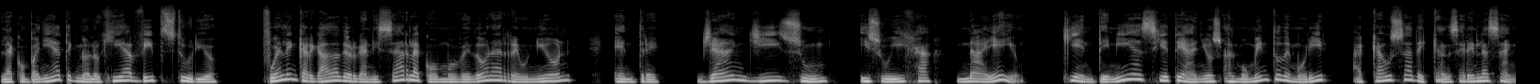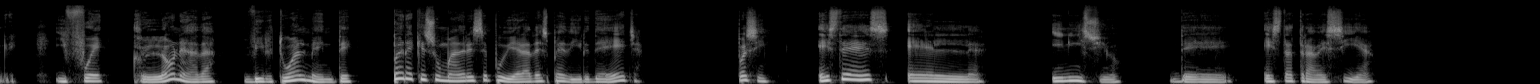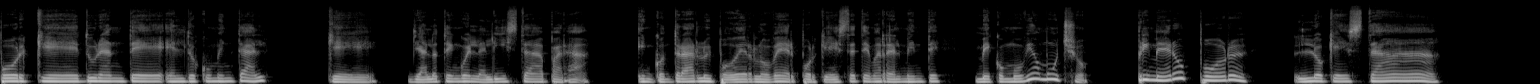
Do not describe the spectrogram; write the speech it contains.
La compañía tecnología VIP Studio fue la encargada de organizar la conmovedora reunión entre Jang Ji-sung y su hija Naeyeon, quien tenía siete años al momento de morir a causa de cáncer en la sangre y fue clonada virtualmente para que su madre se pudiera despedir de ella. Pues sí, este es el inicio de esta travesía porque durante el documental, que ya lo tengo en la lista para encontrarlo y poderlo ver, porque este tema realmente me conmovió mucho. Primero por lo que está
